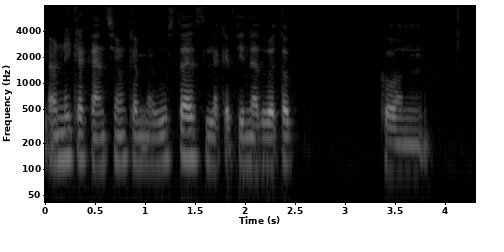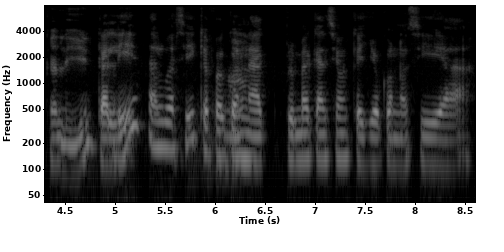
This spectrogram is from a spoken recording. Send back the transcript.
La única canción que me gusta es la que tiene a dueto con Khalid. Khalid, algo así, que fue con Ah. la primera canción que yo conocí a,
